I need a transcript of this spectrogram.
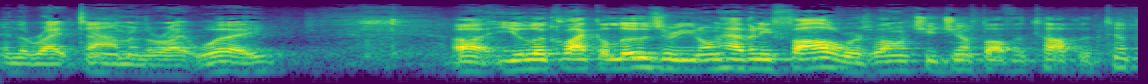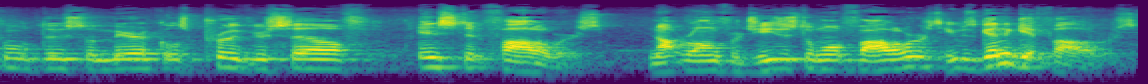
in the right time and the right way. Uh, you look like a loser. You don't have any followers. Why don't you jump off the top of the temple, do some miracles, prove yourself? Instant followers. Not wrong for Jesus to want followers. He was going to get followers.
